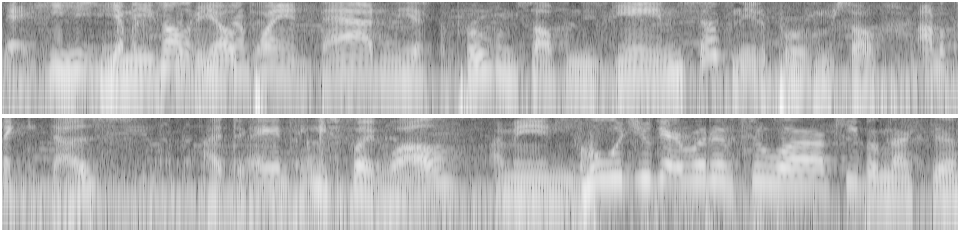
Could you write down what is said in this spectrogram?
Yeah, he, He yeah, but needs it's not to like be he's out been there. playing bad and he has to prove himself in these games. He doesn't need to prove himself. I don't think he does. I think. I think he's played well. I mean, Who would you get rid of to uh, keep him next year?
